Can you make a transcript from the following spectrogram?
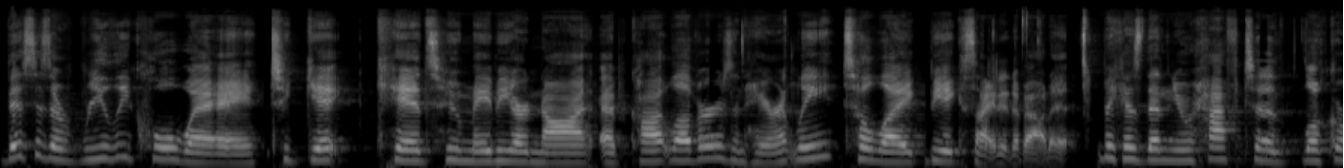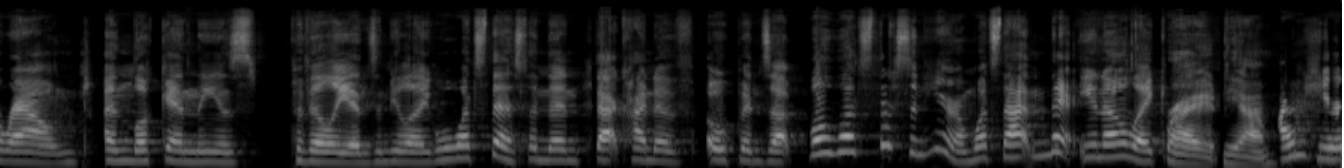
this is a really cool way to get kids who maybe are not Epcot lovers inherently to like be excited about it because then you have to look around and look in these pavilions and be like, "Well, what's this?" And then that kind of opens up, "Well, what's this in here and what's that in there?" You know, like Right. Yeah. I'm here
